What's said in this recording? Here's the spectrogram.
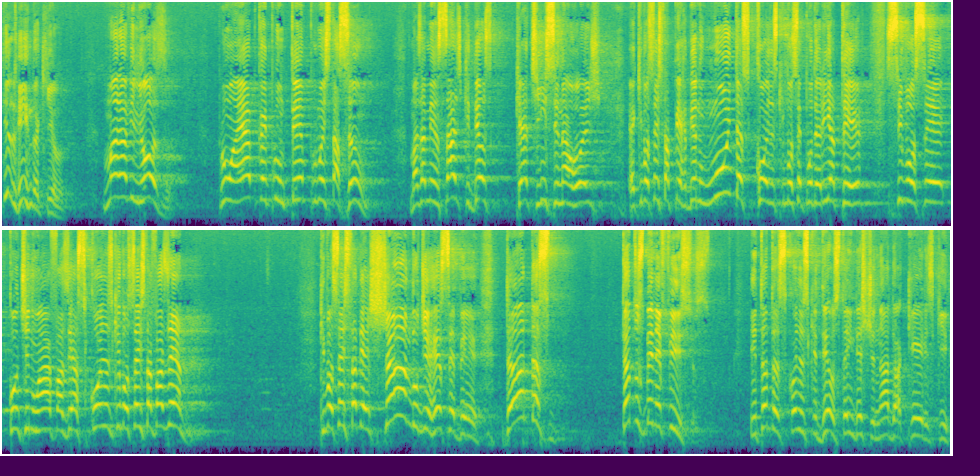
Que lindo aquilo. Maravilhoso. Para uma época e para um tempo, para uma estação. Mas a mensagem que Deus quer te ensinar hoje é que você está perdendo muitas coisas que você poderia ter se você continuar a fazer as coisas que você está fazendo que você está deixando de receber tantas, tantos benefícios E tantas coisas que Deus tem destinado àqueles que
